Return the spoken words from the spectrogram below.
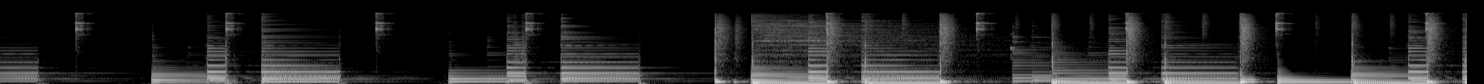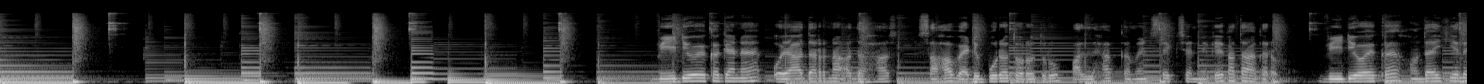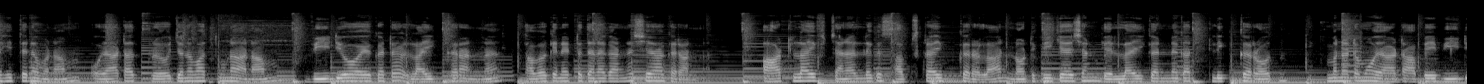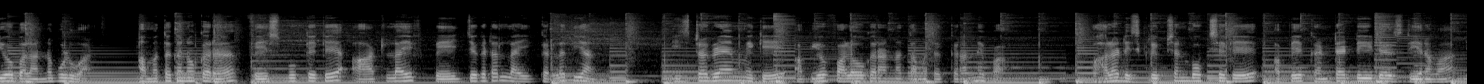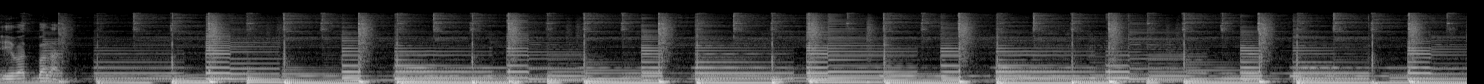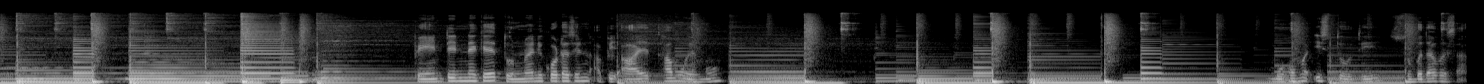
වීඩියෝ එක ගැන ඔයා දරණ අදහස් සහ වැඩිපුර තොරතුරු පල්ලහක් කමෙන්ට් සෙක්ෂන් එක කතා කරමු. වීඩියෝ එක හොඳයි කියල හිතෙනව නම් ඔයාටත් ප්‍රයෝජනවත් වනා නම් වීඩියෝ එකට ලයික් කරන්න තව කෙනෙට්ට දැනගන්න ෂයා කරන්න. ආට ලයිෆ් චැනල් එක සබස්ක්‍රයිබ් කරලා නොටිෆිකේෂන් බෙල්ලයිකන්න එකත් කලික්කරොත් ඉක්මනටම ඔයාට අපේ වීඩියෝ බලන්න පුළුවන්. අමතක නොකර ෆෙස්බුක් එකේ ආට ලයිෆ් පේජ්ජකට ලයි කරලා තියන්න. ඉන්ස්ටග්‍රෑම් එකේ අපිෝ ෆලෝ කරන්න තමතක් කරන්න එපා. පහල ඩිස්ක්‍රපෂන් බොක්ස එකේ අපේ කටට් ඩීටල්ස් තියෙනවා. ඒවත් බලන්න. පේන්ටින් එකේ තුන්වැනි කොටසින් අපි ආයෙත් හමුුවමු ब्रह्म स्तुति सुबदा वसा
